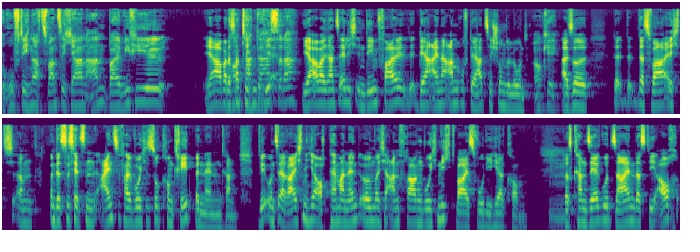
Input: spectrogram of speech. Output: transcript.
ruft dich nach 20 Jahren an, bei wie viel ja, aber das hat Kontakte sich, hast du da? ja, aber ganz ehrlich, in dem Fall, der eine Anruf, der hat sich schon gelohnt. Okay. Also das war echt, ähm, und das ist jetzt ein Einzelfall, wo ich es so konkret benennen kann. Wir uns erreichen hier auch permanent irgendwelche Anfragen, wo ich nicht weiß, wo die herkommen. Hm. Das kann sehr gut sein, dass die auch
